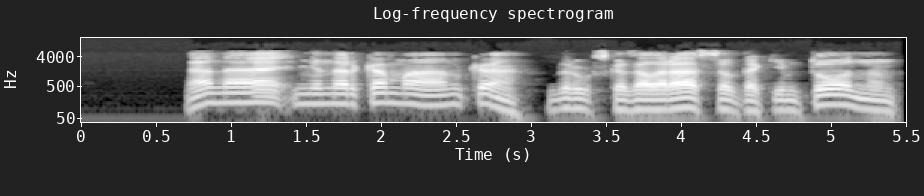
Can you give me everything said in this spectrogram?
— Она не наркоманка, — вдруг сказал Рассел таким тоном,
